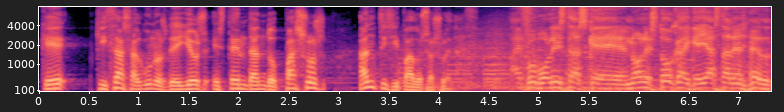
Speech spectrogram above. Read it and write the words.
que quizás algunos de ellos estén dando pasos anticipados a su edad. Hay futbolistas que no les toca y que ya están en el,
